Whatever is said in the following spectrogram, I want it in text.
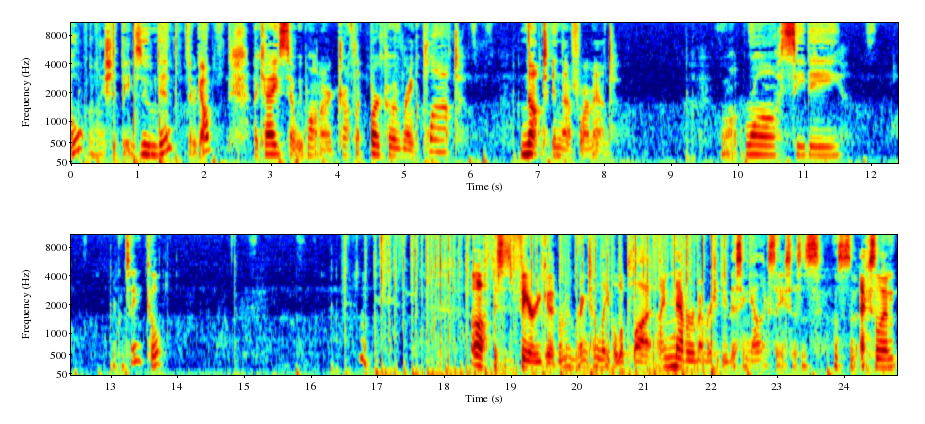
Oh, and I should be zoomed in. There we go. Okay, so we want our droplet barcode rank plot, not in that format. We want raw, CB, frequency, cool. Hmm. Oh, this is very good, remembering to label a plot. I never remember to do this in Galaxy, so this is, this is some excellent,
